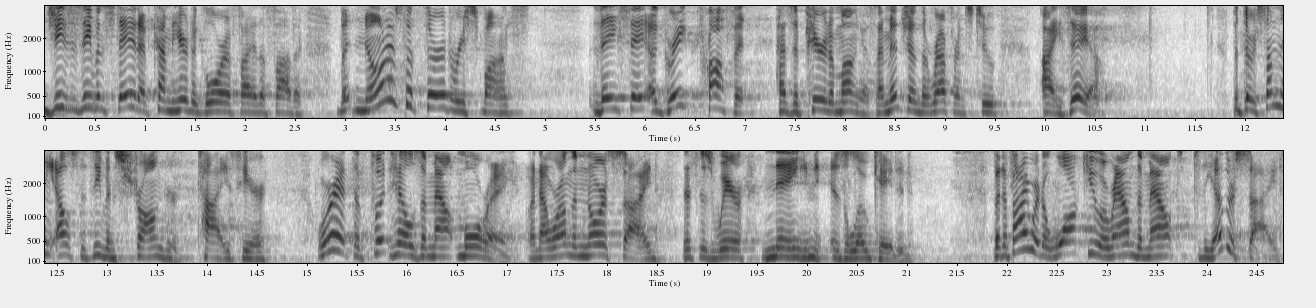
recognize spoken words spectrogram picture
Jesus even stated, I've come here to glorify the Father. But notice the third response. They say, A great prophet has appeared among us. I mentioned the reference to Isaiah. But there's something else that's even stronger ties here. We're at the foothills of Mount Moreh. Now we're on the north side. This is where Nain is located. But if I were to walk you around the mount to the other side,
